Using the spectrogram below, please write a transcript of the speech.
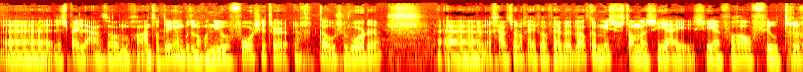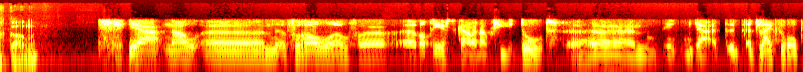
Er spelen een aantal, nog een aantal dingen. Er moet nog een nieuwe voorzitter gekozen worden. Daar gaan we het zo nog even over hebben. Welke misverstanden zie jij, zie jij vooral veel terugkomen? Ja, nou, uh, vooral over uh, wat de Eerste Kamer nou precies doet. Uh, ja, het, het, lijkt erop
